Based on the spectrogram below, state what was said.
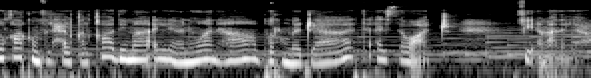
ألقاكم في الحلقة القادمة اللي عنوانها برمجات الزواج. في أمان الله.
